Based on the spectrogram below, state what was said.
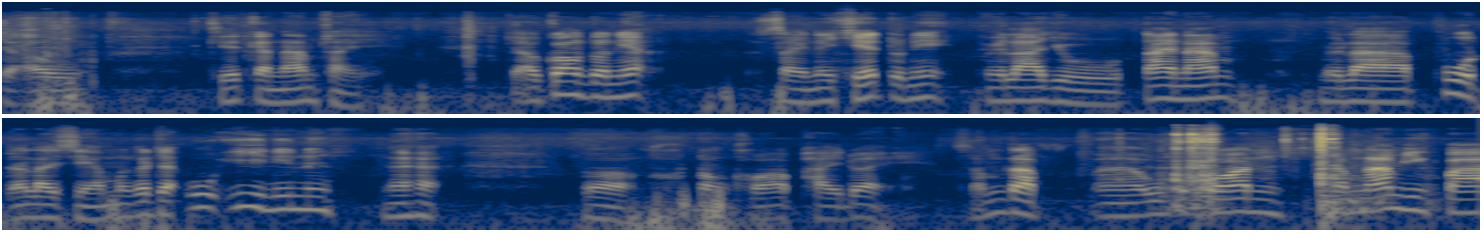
จะเอาเคสกันน้ำใส จะเอากล้องตัวเนี้ยใส่ในเคสตัวนี้ เวลาอยู่ใต้น้ำ เวลาพูดอะไรเสียงมันก็จะอู้อี้นิดนึงนะฮะก็ต้องขออภัยด้วยสำหรับเอ่ออุปกรณ์ดำน้ำยิงปลา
